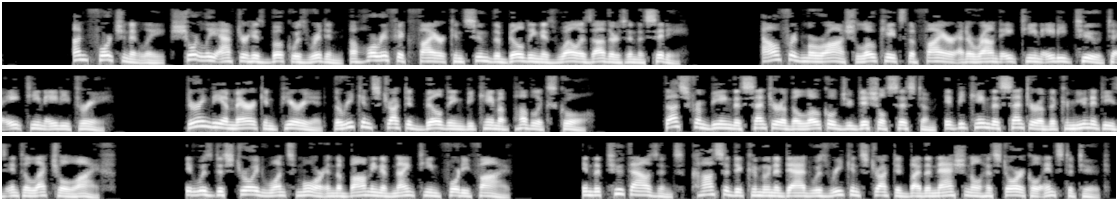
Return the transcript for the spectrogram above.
Unfortunately, shortly after his book was written, a horrific fire consumed the building as well as others in the city. Alfred Marche locates the fire at around 1882 to 1883. During the American period, the reconstructed building became a public school. Thus from being the center of the local judicial system, it became the center of the community's intellectual life. It was destroyed once more in the bombing of 1945. In the 2000s, Casa de Comunidad was reconstructed by the National Historical Institute.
